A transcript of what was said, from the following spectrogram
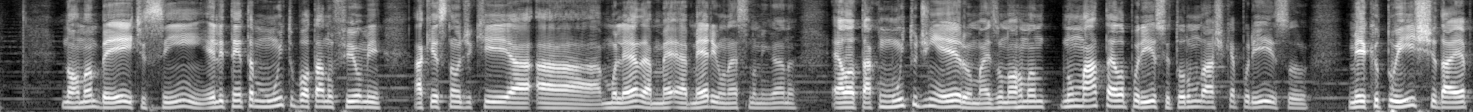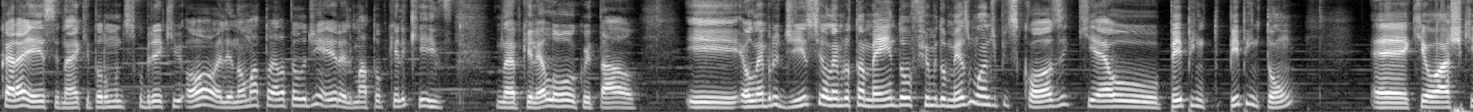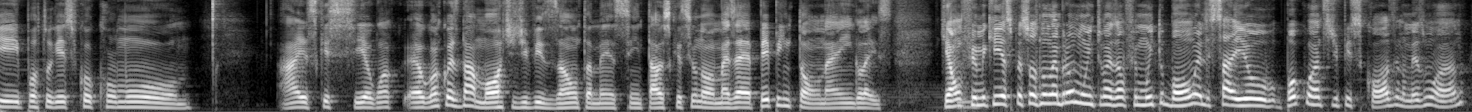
Norman Bates, sim. Ele tenta muito botar no filme a questão de que a, a mulher, a, Marion, né, se não me engano, ela tá com muito dinheiro, mas o Norman não mata ela por isso, e todo mundo acha que é por isso. Meio que o twist da época era esse, né? Que todo mundo descobria que, ó, oh, ele não matou ela pelo dinheiro, ele matou porque ele quis, né? Porque ele é louco e tal. E eu lembro disso e eu lembro também do filme do mesmo ano de Psicose, que é o Pippin, Pippin Tom, é, que eu acho que em português ficou como. Ah, eu esqueci. Alguma, é alguma coisa da morte de visão também, assim tal. Eu esqueci o nome, mas é Pepinton, né, em inglês. Que é um hum. filme que as pessoas não lembram muito, mas é um filme muito bom. Ele saiu pouco antes de Psicose, no mesmo ano.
